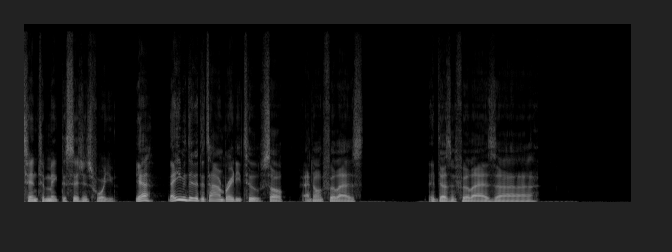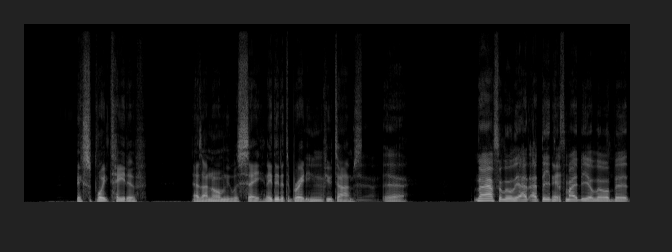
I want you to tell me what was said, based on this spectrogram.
tend to make decisions for you. Yeah, they even did it to Tom Brady too. So I don't feel as it doesn't feel as uh, exploitative as I normally would say. And they did it to Brady Yeah. a few times. Yeah. No, absolutely. I, I think Yeah. this might be a little bit.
